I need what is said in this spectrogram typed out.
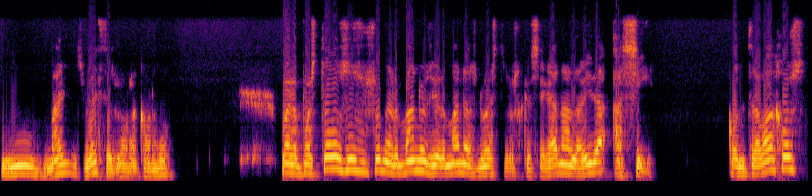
Mm, varias veces lo recordó. Bueno, pues todos esos son hermanos y hermanas nuestros que se ganan la vida así, con trabajos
